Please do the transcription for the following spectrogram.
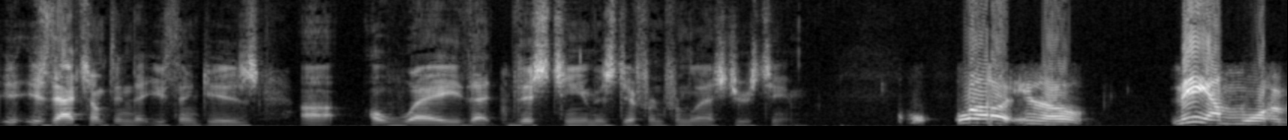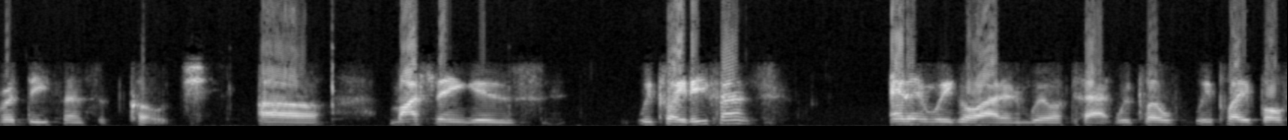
Is that something that you think is uh, a way that this team is different from last year's team? Well, you know, me, I'm more of a defensive coach. Uh, my thing is, we play defense, and then we go out and we'll attack. We play we play both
